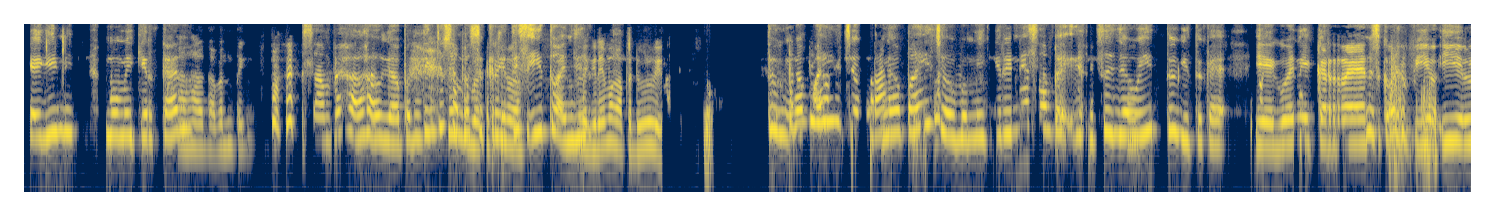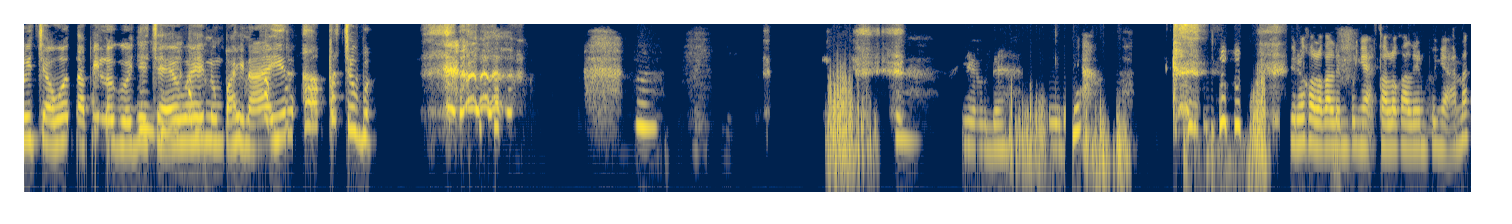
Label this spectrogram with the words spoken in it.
Kayak gini memikirkan hal-hal gak penting. sampai hal-hal gak penting tuh sampai gue kecil. sekritis itu anjir. gede mah gak peduli. Tuh ngapain coba ngapain coba mikirinnya sampai sejauh itu gitu kayak ya gue nih keren Scorpio. Ih lu cowok tapi logonya cewek numpahin air. Apa coba Ya udah. Yaudah kalau kalian punya kalau kalian punya anak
